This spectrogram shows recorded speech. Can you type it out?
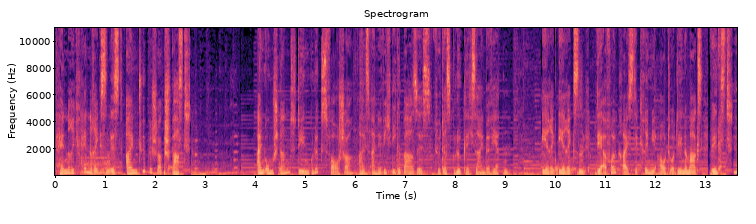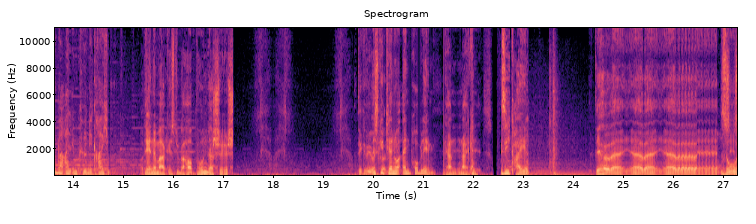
Henrik Henriksen ist ein typischer Spast. Ein Umstand, den Glücksforscher als eine wichtige Basis für das Glücklichsein bewerten. Erik Eriksen, der erfolgreichste Krimi-Autor Dänemarks, wächst überall im Königreich. Dänemark ist überhaupt wunderschön. Es gibt ja nur ein Problem. Kann nacken. Sie heilen. So,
